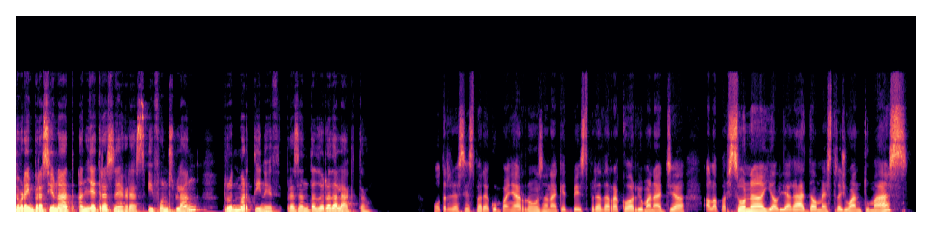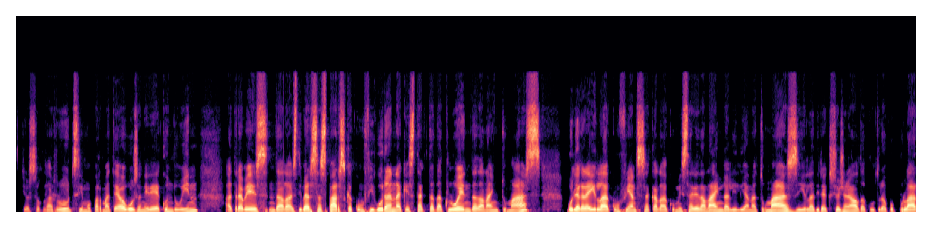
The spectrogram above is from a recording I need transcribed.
Sobreimpressionat en lletres negres i fons blanc, Ruth Martínez, presentadora de l'acte. Moltes gràcies per acompanyar-nos en aquest vespre de record i homenatge a la persona i al llegat del mestre Joan Tomàs, jo sóc la Ruth, si m'ho permeteu, us aniré conduint a través de les diverses parts que configuren aquest acte de cluenda de l'any Tomàs. Vull agrair la confiança que la comissària de l'any, la Liliana Tomàs, i la Direcció General de Cultura Popular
